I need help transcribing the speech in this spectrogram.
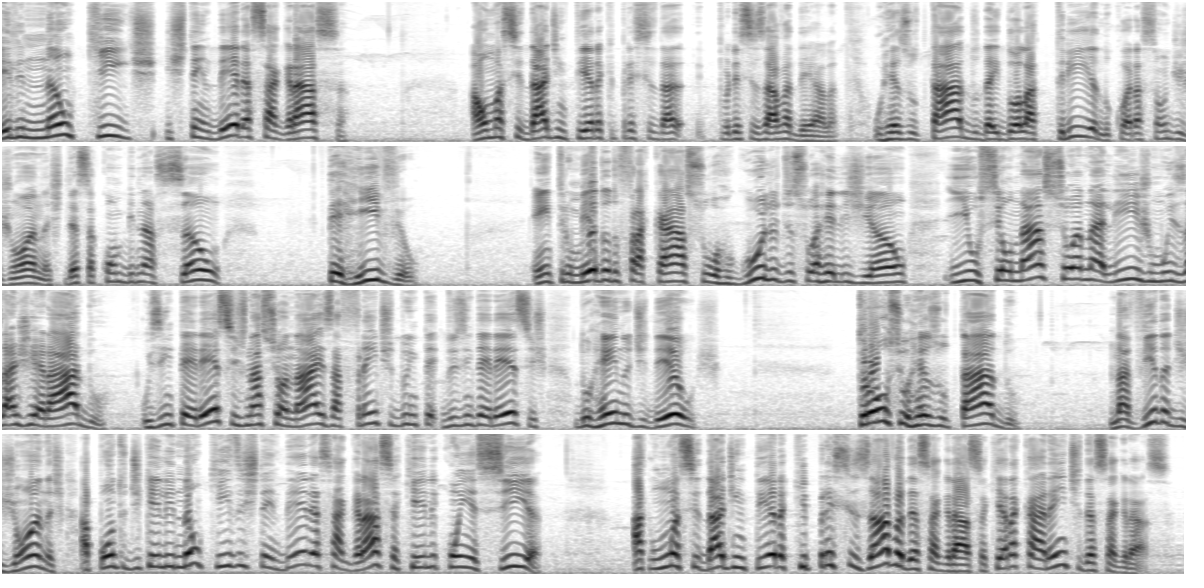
ele não quis estender essa graça a uma cidade inteira que precisava dela. O resultado da idolatria no coração de Jonas, dessa combinação terrível entre o medo do fracasso, o orgulho de sua religião e o seu nacionalismo exagerado, os interesses nacionais à frente do, dos interesses do reino de Deus, trouxe o resultado na vida de Jonas a ponto de que ele não quis estender essa graça que ele conhecia a uma cidade inteira que precisava dessa graça, que era carente dessa graça.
